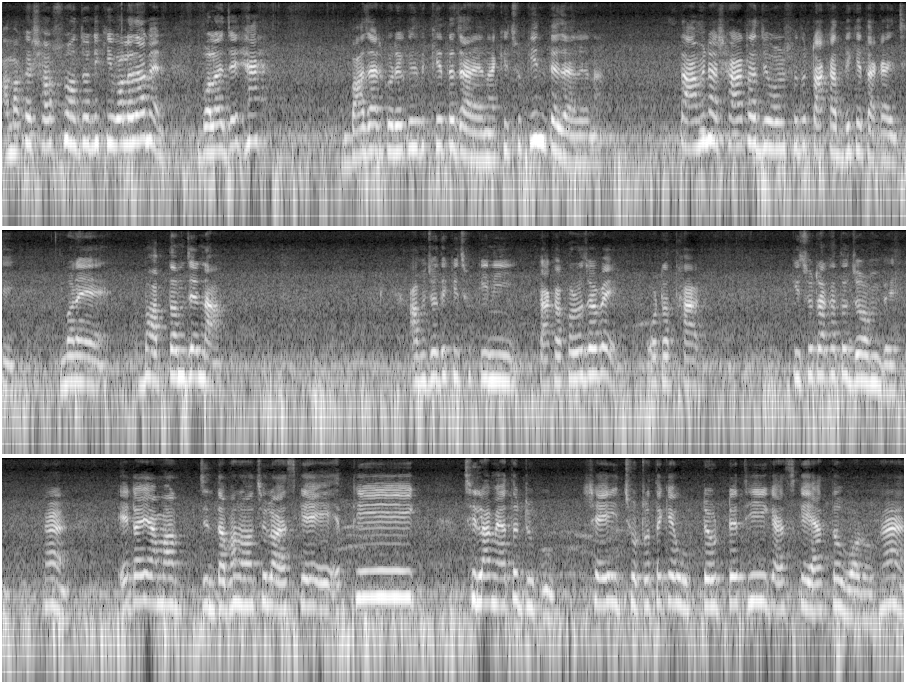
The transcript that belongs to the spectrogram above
আমাকে সবসময় জন্য কী বলে জানেন? বলে যে হ্যাঁ বাজার করে খেতে- যায় না, কিছু কিনতে জানে না। তা আমি না সারাটা জীবন শুধু টাকার দিকে তাকাইছি। মানে ভাবতাম যে না, আমি যদি কিছু কিনি, টাকা খরচ হবে, ওটা থাক। কিছু টাকা তো জমবে হ্যাঁ? এটাই আমার চিন্তা ভাবনা ছিল। আজকে ঠিক ছিলাম এতটুকু। সেই ছোট থেকে উঠতে উঠতে ঠিক আজকে এত বড় হ্যাঁ?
